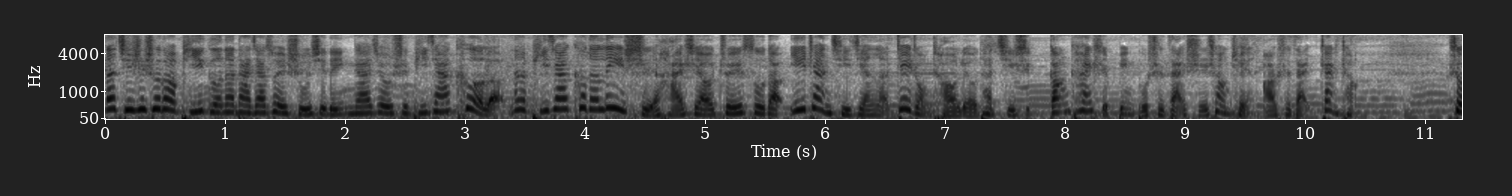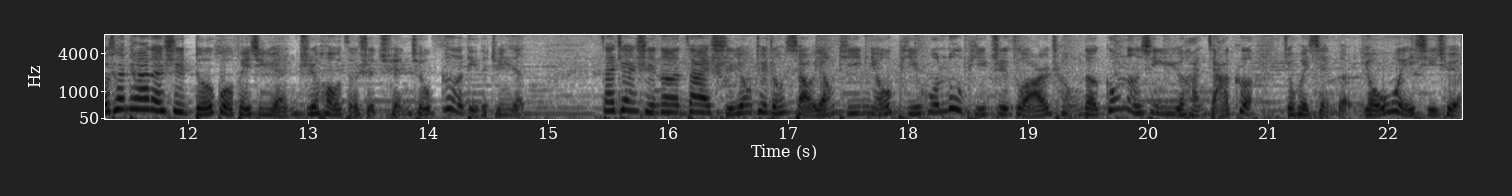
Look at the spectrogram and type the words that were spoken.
那其实说到皮革呢，大家最熟悉的应该就是皮夹克了。那皮夹克的历史还是要追溯到一战期间了。这种潮流它其实刚开始并不是在时尚圈，而是在战场。首穿它的是德国飞行员，之后则是全球各地的军人。在战时呢，在使用这种小羊皮、牛皮或鹿皮制作而成的功能性御寒夹克，就会显得尤为稀缺。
